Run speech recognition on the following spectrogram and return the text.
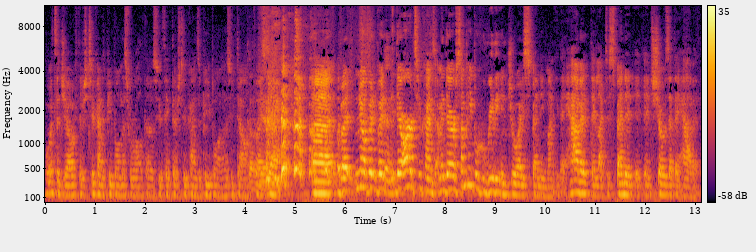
what's a joke? There's two kinds of people in this world: those who think there's two kinds of people and those who don't. Oh, but, yeah. uh, uh, but no, but but there are two kinds. I mean, there are some people who really enjoy spending money. They have it. They like to spend it. It, it shows that they have it.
